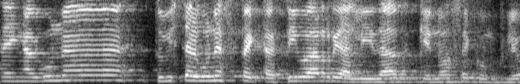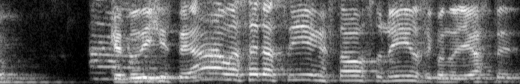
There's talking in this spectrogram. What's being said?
¿En alguna, tuviste alguna expectativa realidad que no se cumplió? Que tú dijiste, ah, va a ser así en Estados Unidos y cuando llegaste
